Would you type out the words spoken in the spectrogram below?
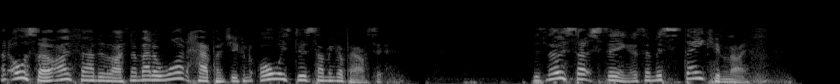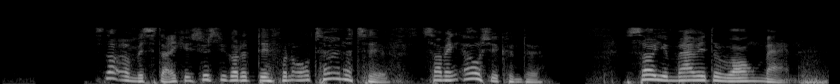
and also, I found in life, no matter what happens, you can always do something about it. There's no such thing as a mistake in life. It's not a mistake, it's just you've got a different alternative, something else you can do. So you married the wrong man.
